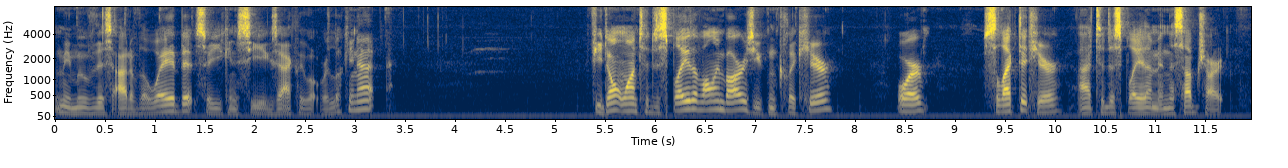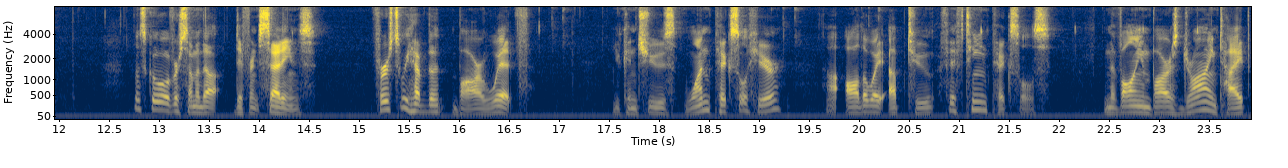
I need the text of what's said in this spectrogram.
Let me move this out of the way a bit so you can see exactly what we're looking at. If you don't want to display the volume bars, you can click here or select it here uh, to display them in the subchart. Let's go over some of the different settings. First, we have the bar width. You can choose one pixel here uh, all the way up to 15 pixels. In the volume bars drawing type,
